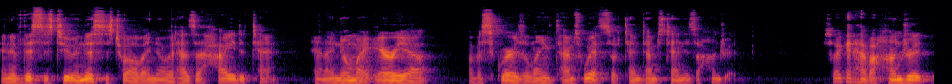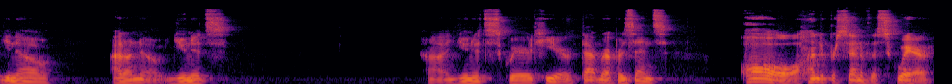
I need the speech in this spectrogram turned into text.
And if this is 2 and this is 12, I know it has a height of 10. And I know my area of a square is a length times width, so 10 times 10 is 100. So I could have 100, you know, I don't know, units, uh, units squared here. That represents all 100% of the square.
